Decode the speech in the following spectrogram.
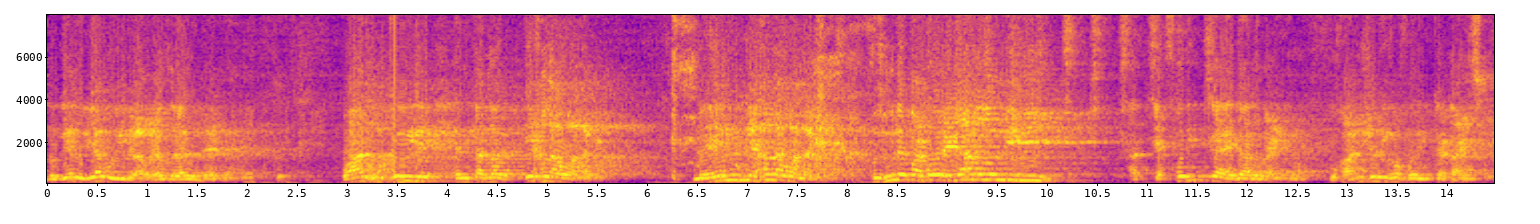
লোকে লইয়া বই যাও এক জায়গায় হুন্দায় ওয়াজ হুনতে হইলে এনতানোর একলা হওয়া লাগে। মেয়ে লোক একলা লাগে। হুজুরে পাঠর এগারো জন দিবি। আর পরীক্ষা এগারো রাইল। বুহারি শরীফ পরীক্ষাটা আইছে।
